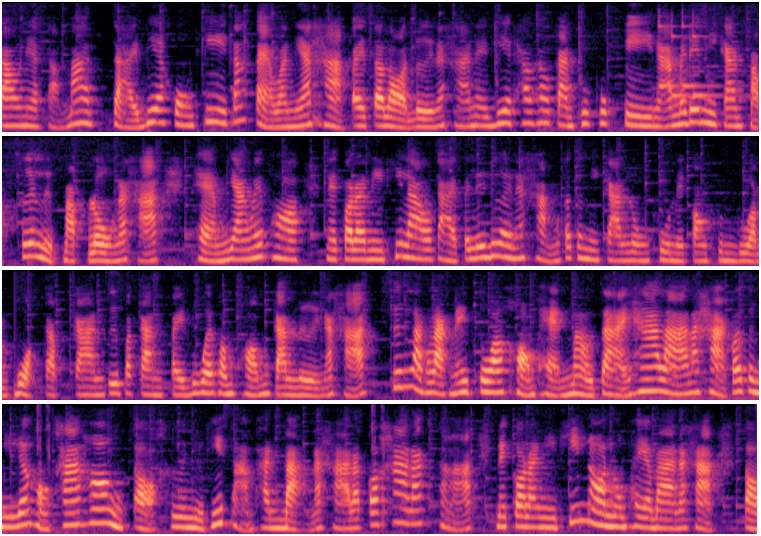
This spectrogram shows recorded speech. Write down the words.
เราเนี่ยสามารถจ่ายเบี้ยคงที่ตั้งแต่วันนี้ค่ะ ไปตลอดเลยนะคะ ในเบี้ยเท่า ๆกันทุก ๆ ปีนะไม่ได้มีการปรับขึ้นหรือปรับลงนะคะ แถมยังไม่พอในกรณีที่เราจ่ายไปเรื่อยๆนะคะมันก็จะมีการลงทุนในกองทุนรวมบวกกับการซื้อประกันไปด้วยพร้อม ๆ กันเลยนะคะ ซึ่งหลักๆ ในตัวของแผนเหมาจ่าย 5 ล้านนะคะ ก็จะมีเรื่องของค่าห้องต่อคืนอยู่ที่ 3,000 บาทนะคะ แล้วก็ค่ารักษาในกรณีที่นอนโรงพยาบาลนะคะ ต่อ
